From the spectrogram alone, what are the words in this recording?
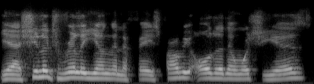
Yeah, she looks really young in the face, probably older than what she is,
